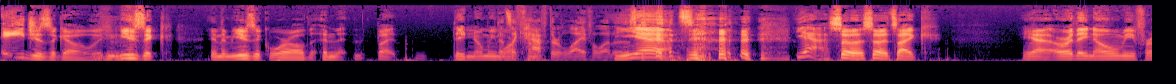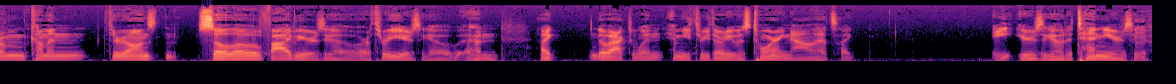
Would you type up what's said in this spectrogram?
ages ago in mm-hmm. music in the music world, and but they know me That's more. like from, half their life. A lot of those yeah, kids. yeah. So so it's like Yeah, or they know me from coming through on solo five years ago or three years ago, and like go back to when MU330 was touring. Now that's like eight years ago to ten years hmm. ago.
